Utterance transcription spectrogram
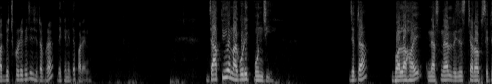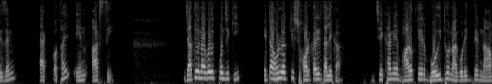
পাবলিশ করে রেখেছি, সেটা আপনারা দেখে নিতে পারেন। জাতীয় নাগরিক পঞ্জি, যেটা বলা হয় ন্যাশনাল রেজিস্টার অফ সিটিজেন এক কথায় এনআরসি জাতীয় নাগরিক পঞ্জি কি? এটা হলো একটি সরকারি তালিকা যেখানে ভারতের বৈধ নাগরিকদের নাম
